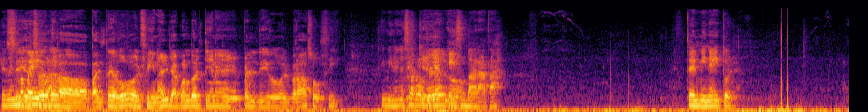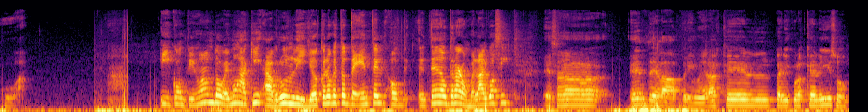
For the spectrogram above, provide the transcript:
De la Sí, misma esa película. es de la parte 2, el final, ya cuando él tiene perdido el brazo. Sí. Sí, miren esa rodilla es barata. Terminator. Wow. Y continuando, vemos aquí a Bruce Lee. Yo creo que esto es de Enter of, Enter of Dragon, ¿verdad? Algo así. Esa es de las primeras que él- películas que él hizo.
